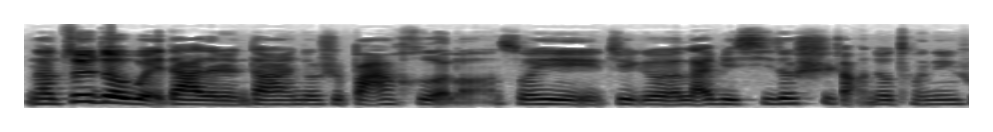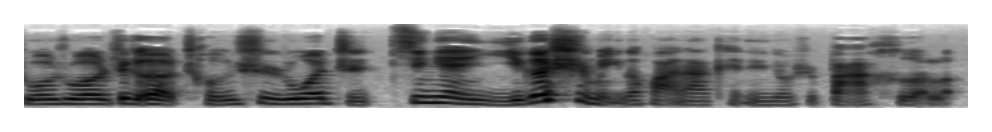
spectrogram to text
那最最伟大的人当然就是巴赫了。所以这个莱比锡的市长就曾经说说，这个城市如果只纪念一个市民的话，那肯定就是巴赫了。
